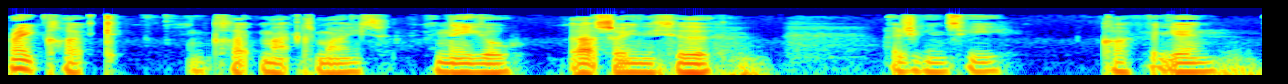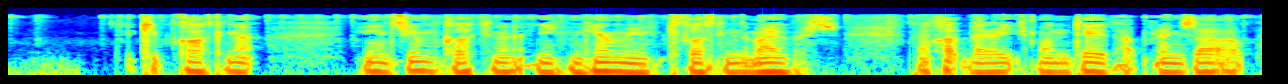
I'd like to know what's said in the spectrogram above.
right click and click maximize and there you go. That's all you need to do. As you can see click again. Keep clicking it. You can see me clicking it and you can hear me clicking the mouse. I click the right one day that brings that up.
